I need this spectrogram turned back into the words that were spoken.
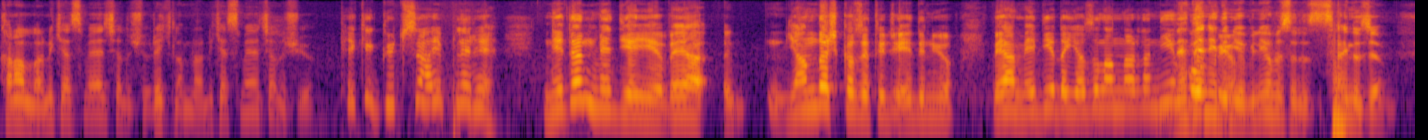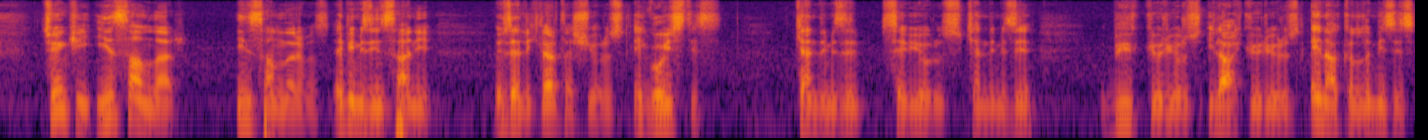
Kanallarını kesmeye çalışıyor. Reklamlarını kesmeye çalışıyor. Peki güç sahipleri neden medyayı veya e, yandaş gazeteci ediniyor veya medyada yazılanlardan niye Neden korkuyor? ediniyor biliyor musunuz Sayın Hocam? Çünkü insanlar, insanlarımız, hepimiz insani özellikler taşıyoruz. Egoistiz. Kendimizi seviyoruz. Kendimizi büyük görüyoruz, ilah görüyoruz. En akıllı biziz,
